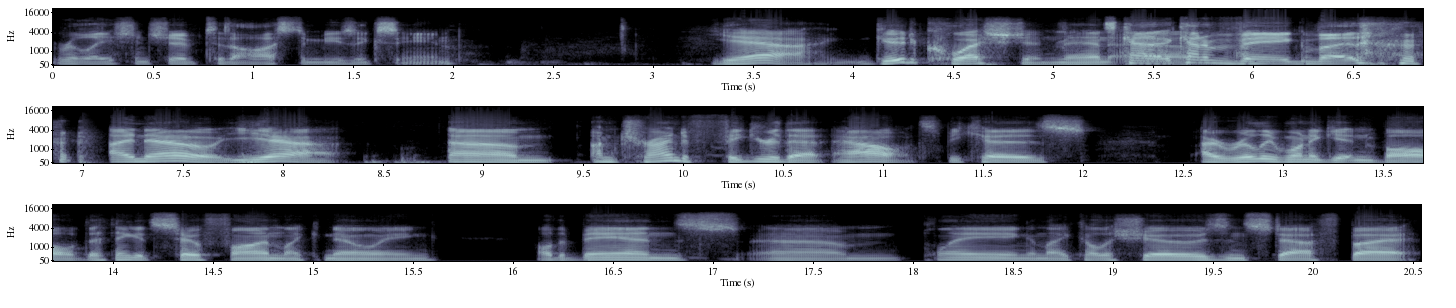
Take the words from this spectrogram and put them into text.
relationship to the Austin music scene. Yeah, good question, man. It's kind of kind of Um, vague, but I know. Yeah. Um, I'm trying to figure that out because I really want to get involved. I think it's so fun, like knowing all the bands um, playing and like all the shows and stuff. But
